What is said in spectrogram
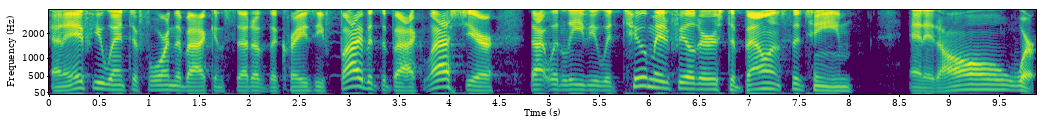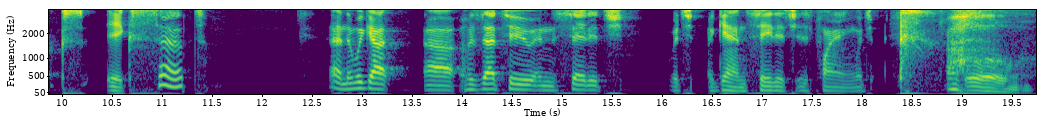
and if you went to four in the back instead of the crazy five at the back last year, that would leave you with two midfielders to balance the team, and it all works except And then we got uh, and Sejdic, which again, Sejdic is playing, which oh,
